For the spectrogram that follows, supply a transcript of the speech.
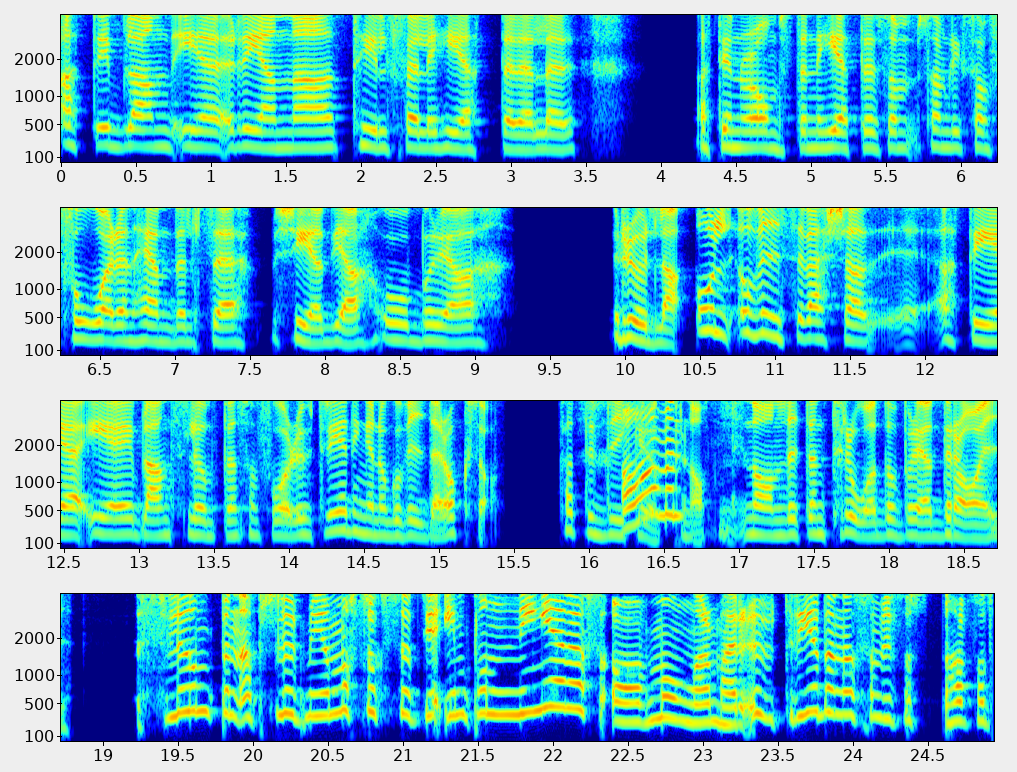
att det ibland är rena tillfälligheter eller att det är några omständigheter som, som liksom får en händelsekedja att börja rulla. Och, och vice versa, eh, att det är ibland slumpen som får utredningen att gå vidare också. För att det dyker Ja, upp men- något, någon liten tråd att börja dra i. slumpen absolut, men jag måste också säga att jag imponeras av många av de här utredarna som vi får, har fått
